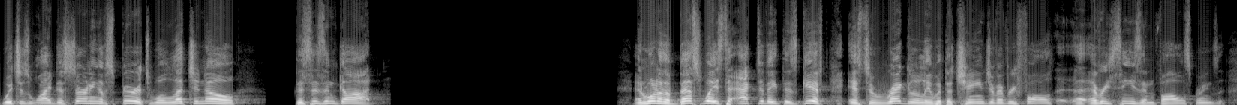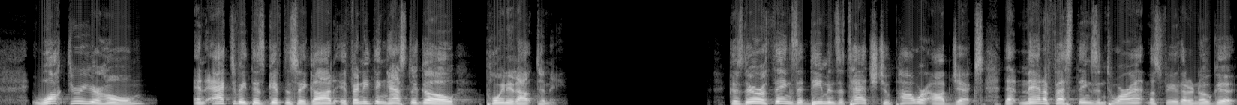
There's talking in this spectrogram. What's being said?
which is why discerning of spirits will let you know this isn't God. And one of the best ways to activate this gift is to regularly, with the change of every fall, uh, every season, fall, spring, walk through your home and activate this gift and say, God, if anything has to go, point it out to me. Because there are things that demons attach to, power objects, that manifest things into our atmosphere that are no good.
